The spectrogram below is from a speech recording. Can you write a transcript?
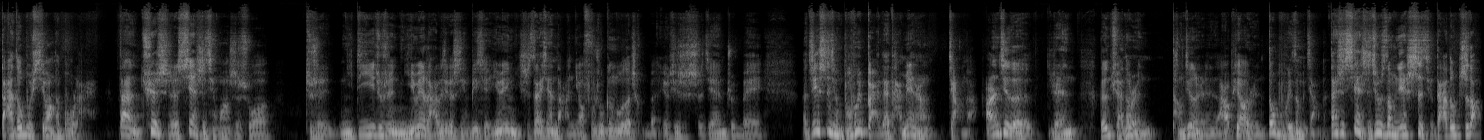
大家都不希望他不来。但确实现实情况是说，就是你第一就是你因为来了这个事情，并且因为你是在线打，你要付出更多的成本，尤其是时间准备。啊这些事情不会摆在台面上讲的，RNG 的人跟拳头人、腾讯的人、LPL 的人都不会这么讲的。但是现实就是这么件事情，大家都知道。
